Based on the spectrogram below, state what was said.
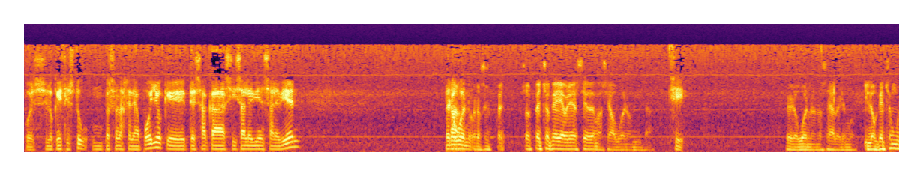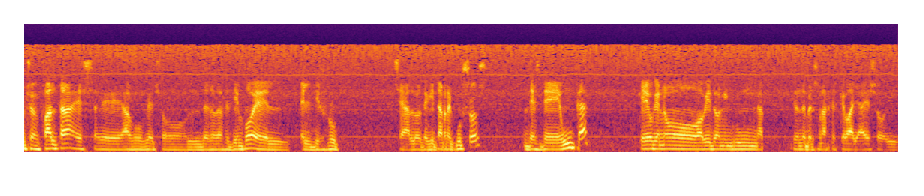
pues lo que dices tú, un personaje de apoyo que te saca si sale bien, sale bien. Pero Claro, bueno, Pero sospe- sospecho que ahí habría sido demasiado bueno quitar. sí, Pero bueno, no sé, ya veremos. Y lo que he hecho mucho en falta es eh, algo que he hecho desde hace tiempo, el, el disrupt. O sea, los de quitar recursos. Desde UNCAT, creo que no ha habido ninguna acción de personajes que vaya a eso. Y,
